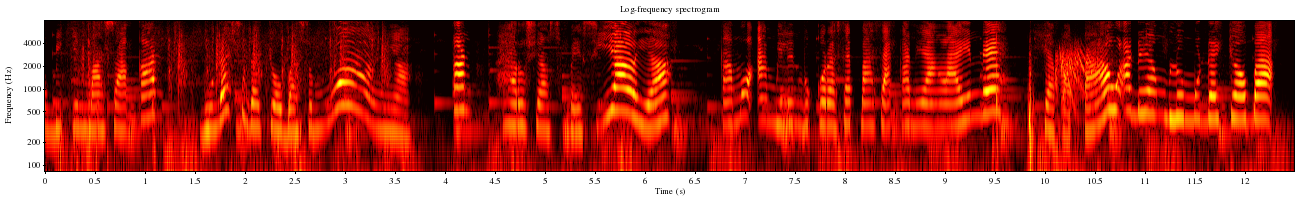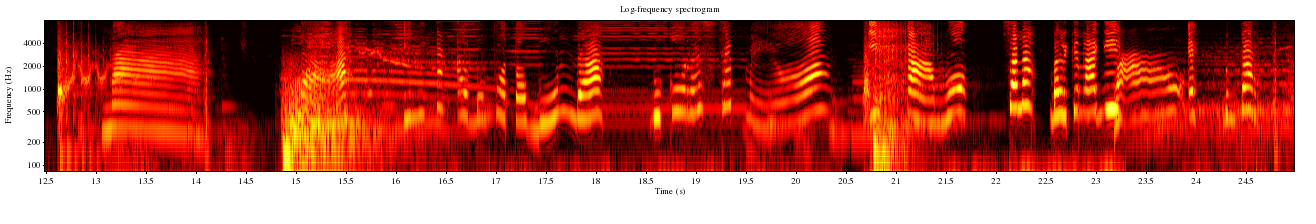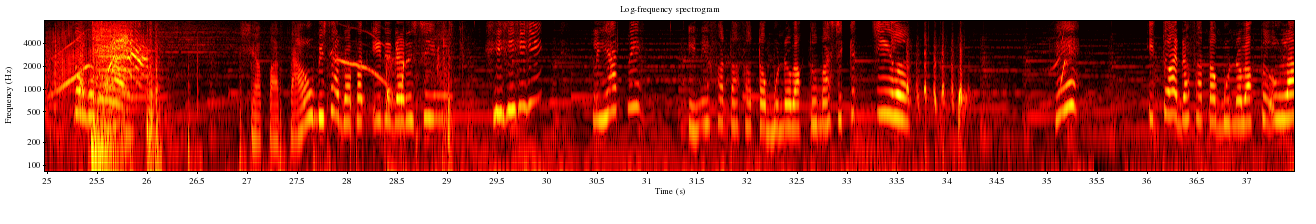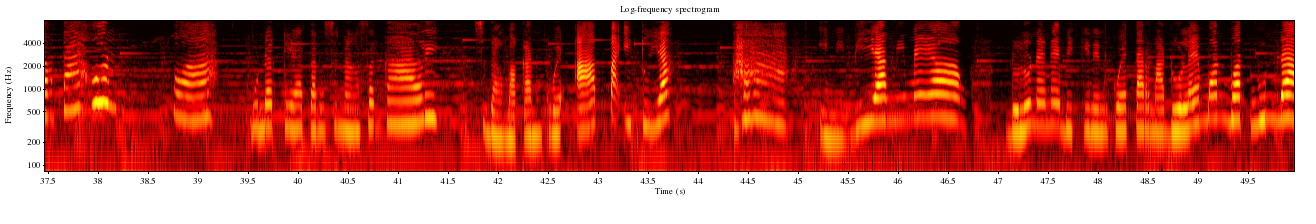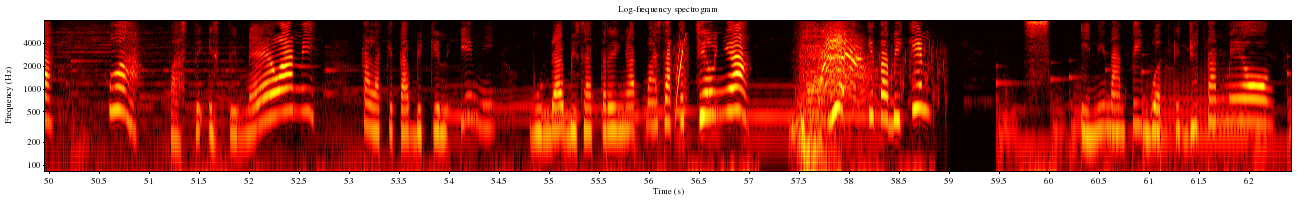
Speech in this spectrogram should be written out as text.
mau bikin masakan, Bunda sudah coba semuanya. Kan harus yang spesial ya. Kamu ambilin buku resep masakan yang lain deh. Siapa tahu ada yang belum Bunda coba. Nah, lah, ini kan album foto Bunda. Buku resep, Meong. Ih, kamu. Sana, balikin lagi. Eh, bentar. Tunggu, Meong. Siapa tahu bisa dapat ide dari sini. Lihat nih, ini foto-foto Bunda waktu masih kecil. Eh, itu ada foto Bunda waktu ulang tahun. Wah, Bunda kelihatan senang sekali. Sedang makan kue apa itu ya? Ah, ini dia nih Meong. Dulu nenek bikinin kue tar madu lemon buat Bunda. Wah, pasti istimewa nih. Kalau kita bikin ini, Bunda bisa teringat masa kecilnya. Yuk, kita bikin. Shh, ini nanti buat kejutan Meong.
